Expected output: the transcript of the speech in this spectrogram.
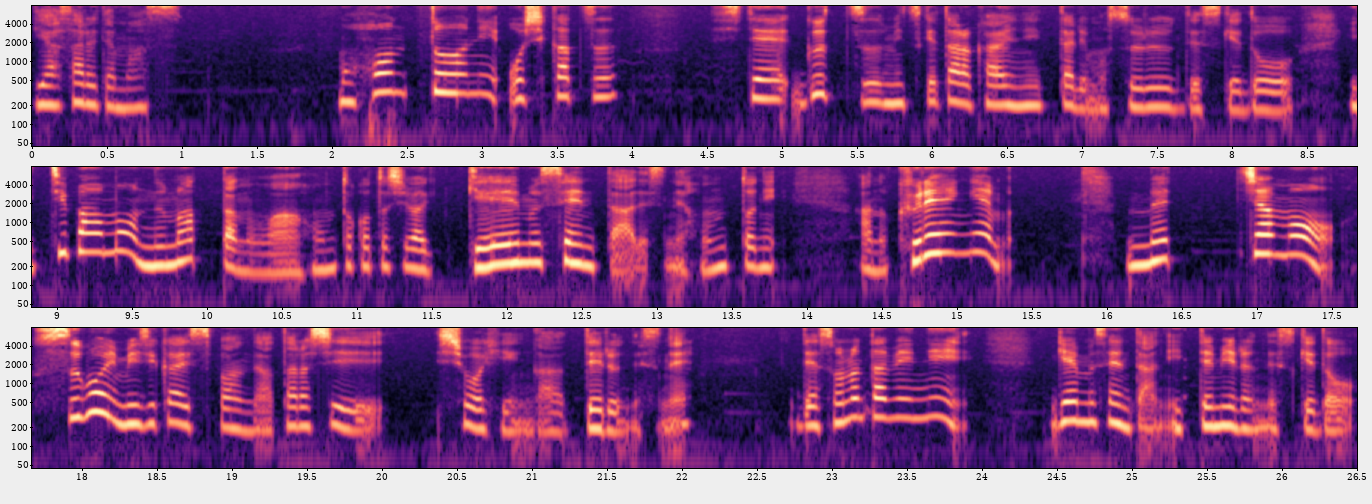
癒されてます。もう本当に推し活してグッズ見つけたら買いに行ったりもするんですけど一番もう沼ったのは本当今年はゲームセンターですね。本当にあのクレーンゲーム。めっちゃもうすごい短いスパンで新しい商品が出るんですね。でその度にゲームセンターに行ってみるんですけど、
